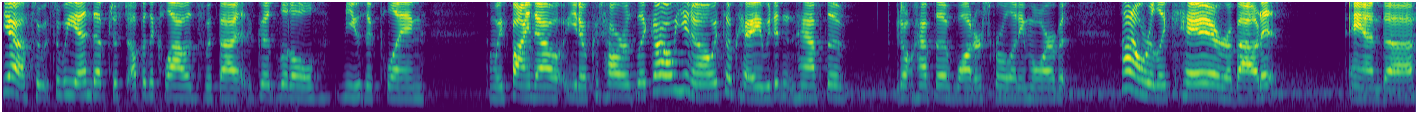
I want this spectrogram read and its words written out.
yeah, so so we end up just up in the clouds with that good little music playing, and we find out, you know, Katara's like, oh, you know, it's okay. We didn't have the, we don't have the water scroll anymore, but I don't really care about it. And uh,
